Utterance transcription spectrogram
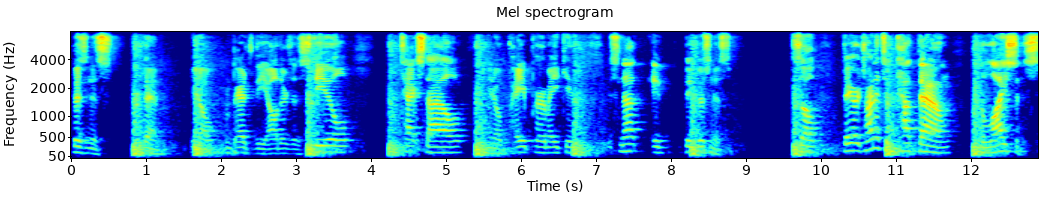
business for them. You know, compared to the others, the steel, textile, you know, paper making. It's not a big business. So they are trying to cut down the license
